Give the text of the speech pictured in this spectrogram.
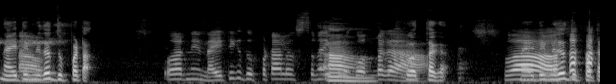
నైటీ మీద దుప్పట. వారిని నైట్కి దుప్పటాలు వస్తున్నాయి కొత్తగా. కొత్తగా. నైటీ మీద దుప్పట.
